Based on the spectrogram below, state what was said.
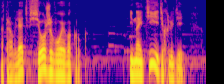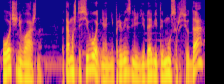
отравлять все живое вокруг. И найти этих людей очень важно, потому что сегодня они привезли ядовитый мусор сюда,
